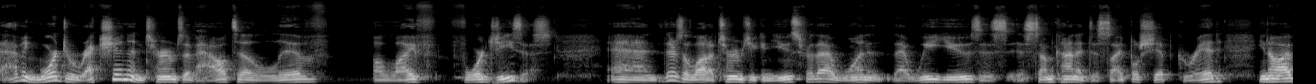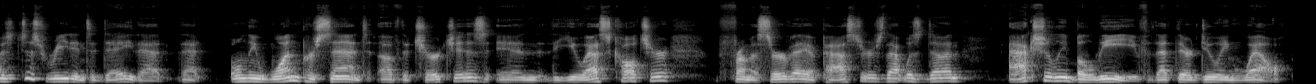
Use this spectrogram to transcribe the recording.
having more direction in terms of how to live a life for Jesus. And there's a lot of terms you can use for that. One that we use is, is some kind of discipleship grid. You know, I was just reading today that, that only 1% of the churches in the U.S. culture from a survey of pastors that was done actually believe that they're doing well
